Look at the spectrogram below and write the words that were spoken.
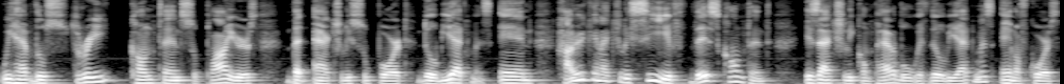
we have those three content suppliers that actually support Dolby Atmos and how you can actually see if this content is actually compatible with Dolby Atmos and of course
